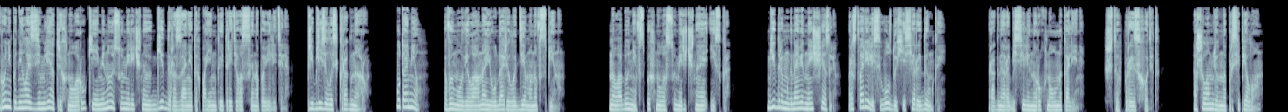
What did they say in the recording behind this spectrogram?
Рони поднялась с земли, отряхнула руки и, минуя сумеречных гидр, занятых поимкой третьего сына повелителя, приблизилась к Рагнару. «Утомил», — вымолвила она и ударила демона в спину. На ладони вспыхнула сумеречная искра. Гидры мгновенно исчезли, растворились в воздухе серой дымкой. Рагнар обессиленно рухнул на колени. «Что происходит?» Ошеломленно просипел он.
